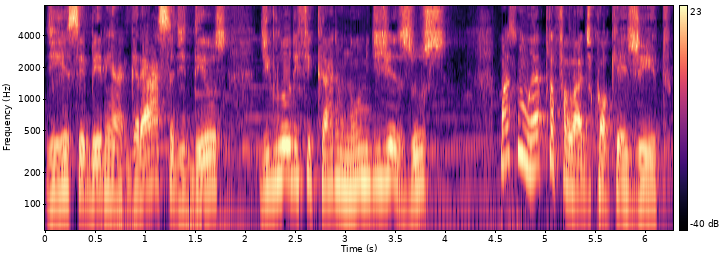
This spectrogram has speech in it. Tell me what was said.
de receberem a graça de Deus, de glorificar o nome de Jesus. Mas não é para falar de qualquer jeito,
